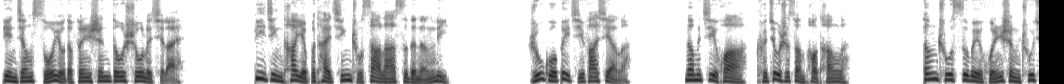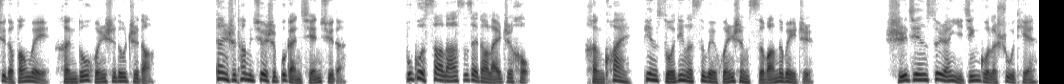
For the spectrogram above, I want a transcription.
便将所有的分身都收了起来，毕竟他也不太清楚萨拉斯的能力。如果被其发现了，那么计划可就是算泡汤了。当初四位魂圣出去的方位，很多魂师都知道，但是他们却是不敢前去的。不过萨拉斯在到来之后，很快便锁定了四位魂圣死亡的位置。时间虽然已经过了数天，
